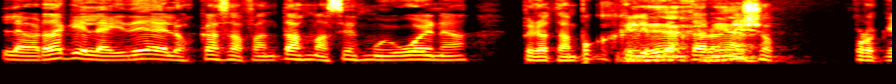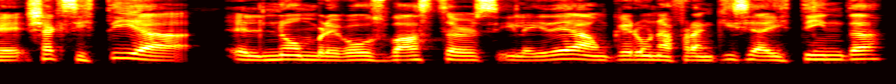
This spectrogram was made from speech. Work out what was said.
la verdad que la idea de los cazafantasmas es muy buena, pero tampoco es que La le inventaron ellos, porque ya existía el nombre Ghostbusters y la idea, aunque era una franquicia distinta.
